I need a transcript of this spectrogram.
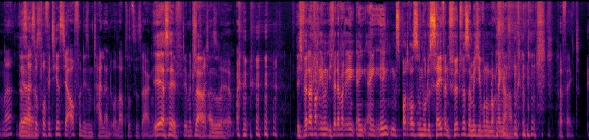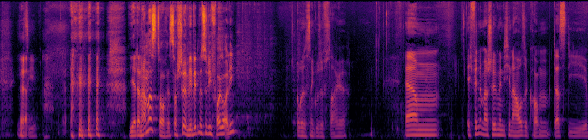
Ne? Das Ja. heißt, du profitierst ja auch von diesem Thailand-Urlaub sozusagen. Ja, ja, safe. Dementsprechend. Klar, also äh, Ich werde einfach, ich werd einfach irg- irg- irgendeinen Spot raussuchen, wo du safe entführt wirst, damit ich die Wohnung noch länger haben kann. Perfekt. Easy. ja, dann haben wir es doch. Ist doch schön. Wie widmest du die Folge, Olli? Oh, das ist eine gute Frage. Ähm, ich finde immer schön, wenn ich hier nach Hause komme, dass die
